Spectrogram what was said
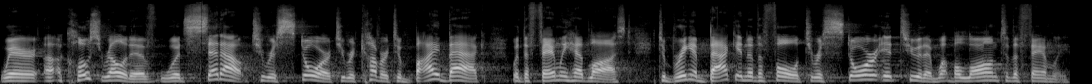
where a close relative would set out to restore, to recover, to buy back what the family had lost, to bring it back into the fold, to restore it to them, what belonged to the family.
